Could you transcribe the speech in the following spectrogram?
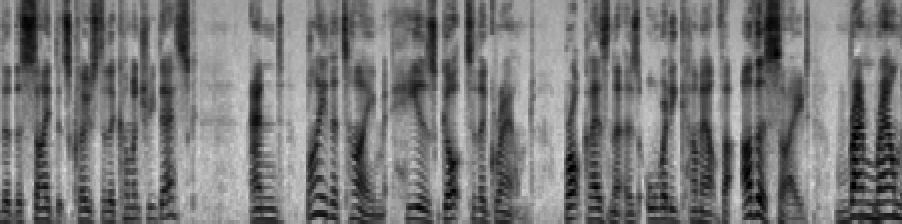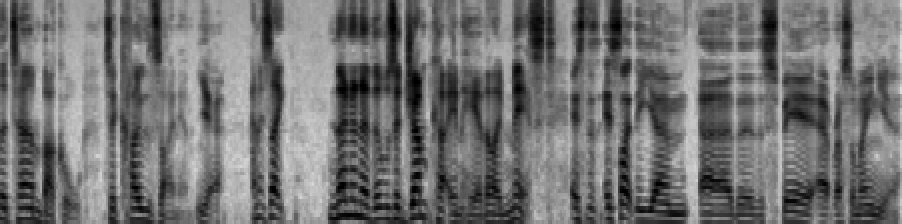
the the side that's close to the commentary desk, and by the time he has got to the ground. Brock Lesnar has already come out the other side, ran round the turnbuckle to clothesline him. yeah. And it's like, no, no, no. There was a jump cut in here that I missed. It's the, it's like the um uh the the spear at WrestleMania.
